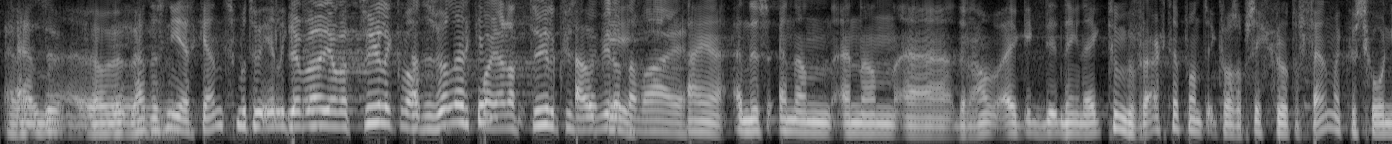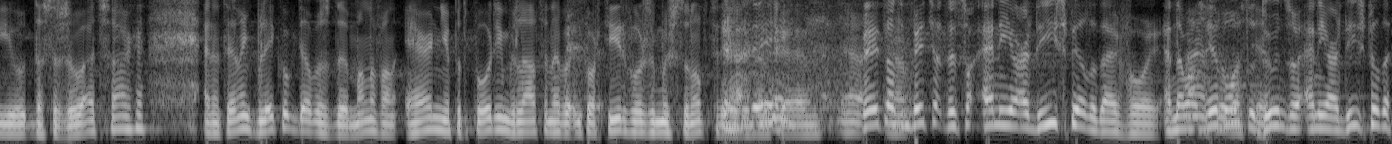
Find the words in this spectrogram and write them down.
En, en, uh, we, we hadden ze niet herkend, moeten we eerlijk zeggen. Jawel, ja, natuurlijk wel. Hadden ze wel herkend? Maar ja, natuurlijk wisten ah, okay. wie dat waren. Ah, ja. En, dus, en dan, en dan uh, daarna, ik, ik, denk dat ik toen gevraagd heb, want ik was op zich grote fan, maar ik wist gewoon niet hoe dat ze er zo uitzagen. En uiteindelijk bleek ook dat we de mannen van Air niet op het podium gelaten hebben, een kwartier voor ze moesten optreden. Ja, nee. Ook, uh, ja. nee, het was een beetje... Dus zo NERD speelde daarvoor. En dat was ah, heel veel om te doen. Zo NERD speelde.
